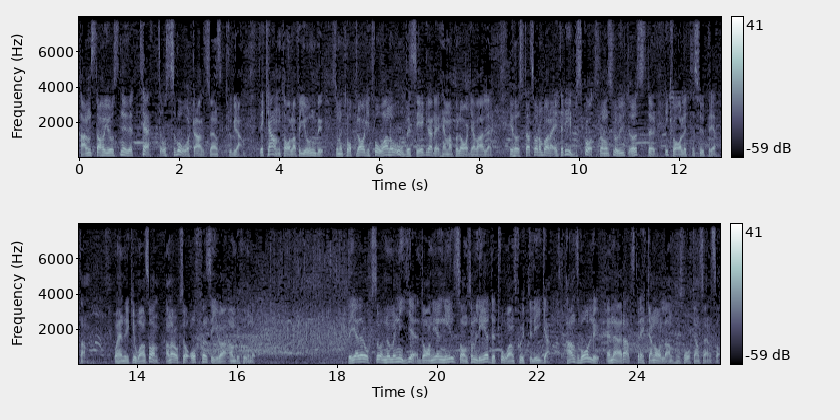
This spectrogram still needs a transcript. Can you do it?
Halmstad har just nu ett tätt och svårt allsvenskt program. Det kan tala för Ljungby som är topplag i tvåan och obesegrade hemma på Lagavallen. I höstas var de bara ett ribbskott från att slå ut Öster i kvalet till Superettan. Och Henrik Johansson, han har också offensiva ambitioner. Det gäller också nummer nio, Daniel Nilsson, som leder tvåans skytteliga. Hans volley är nära att spräcka nollan hos Håkan Svensson.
